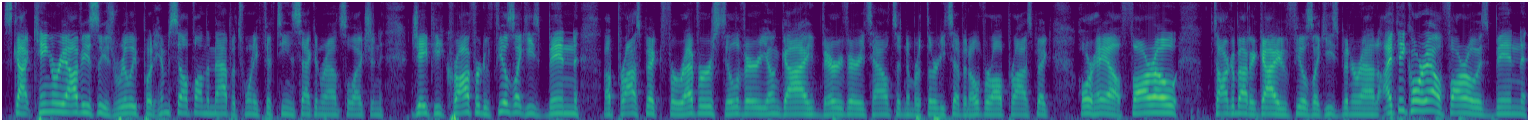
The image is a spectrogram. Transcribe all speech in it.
Scott Kingery obviously has really put himself on the map. A 2015 second round selection. J.P. Crawford, who feels like he's been a prospect forever, still a very young guy, very very talented. Number 37 overall prospect. Jorge Alfaro. Talk about a guy who feels like he's been around. I think Jorge Alfaro has been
